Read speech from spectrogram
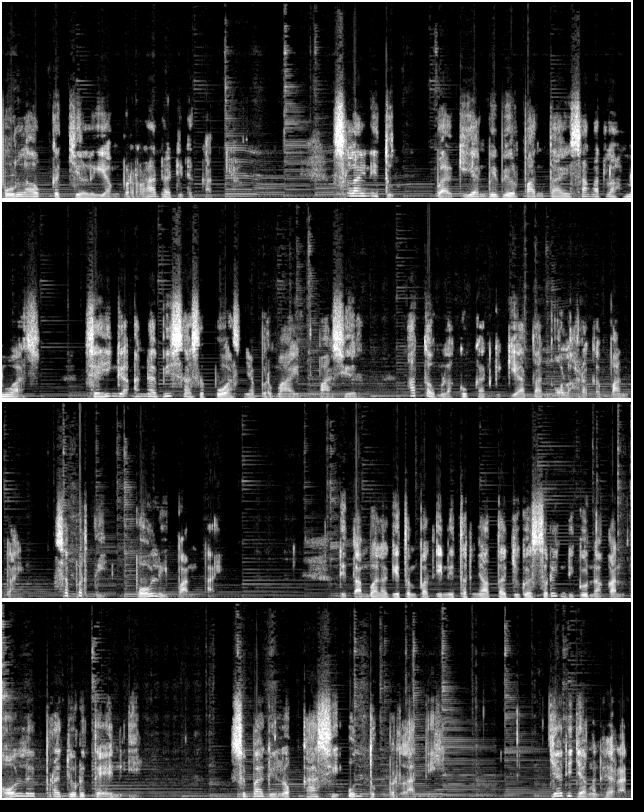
pulau kecil yang berada di dekatnya. Selain itu, bagian bibir pantai sangatlah luas sehingga Anda bisa sepuasnya bermain pasir atau melakukan kegiatan olahraga pantai seperti poli pantai. Ditambah lagi tempat ini ternyata juga sering digunakan oleh prajurit TNI sebagai lokasi untuk berlatih. Jadi jangan heran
